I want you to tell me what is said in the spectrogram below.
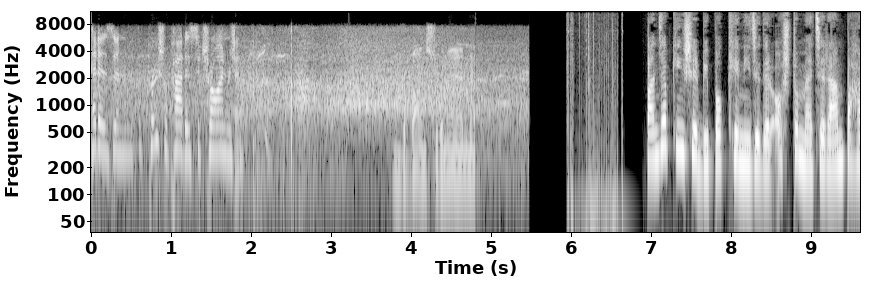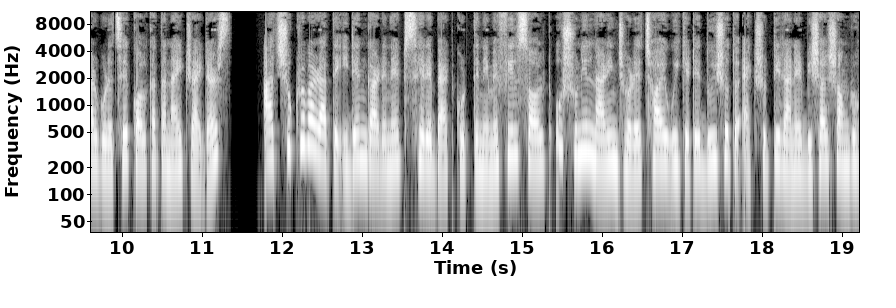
headers, and the crucial part is to try and. And the bounce to the man. পাঞ্জাব কিংসের বিপক্ষে নিজেদের অষ্টম ম্যাচে রান পাহাড় গড়েছে কলকাতা নাইট রাইডার্স আজ শুক্রবার রাতে ইডেন গার্ডেনেটস হেরে ব্যাট করতে নেমে ফিল সল্ট ও সুনীল নারিন ঝরে ছয় উইকেটে দুইশত একষট্টি রানের বিশাল সংগ্রহ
